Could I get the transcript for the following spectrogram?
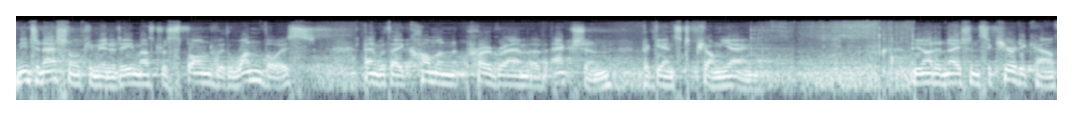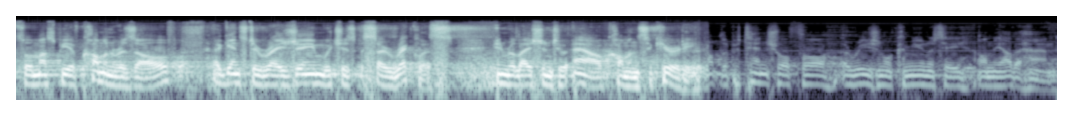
The international community must respond with one voice and with a common program of action against Pyongyang. The United Nations Security Council must be of common resolve against a regime which is so reckless in relation to our common security. Potential for a regional community on the other hand.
